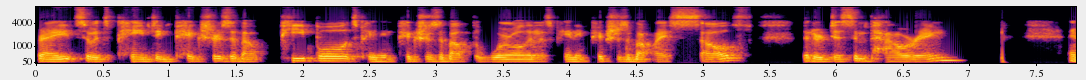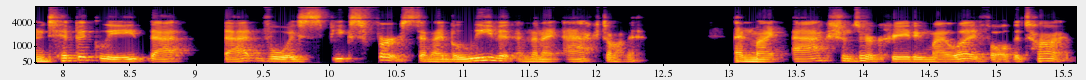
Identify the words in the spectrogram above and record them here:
right? So it's painting pictures about people, it's painting pictures about the world, and it's painting pictures about myself that are disempowering. And typically, that that voice speaks first and I believe it and then I act on it. And my actions are creating my life all the time.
